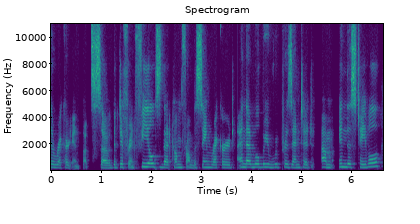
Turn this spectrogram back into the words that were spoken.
the record inputs. So the different fields that come from the same record and that will be represented um, in this table.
